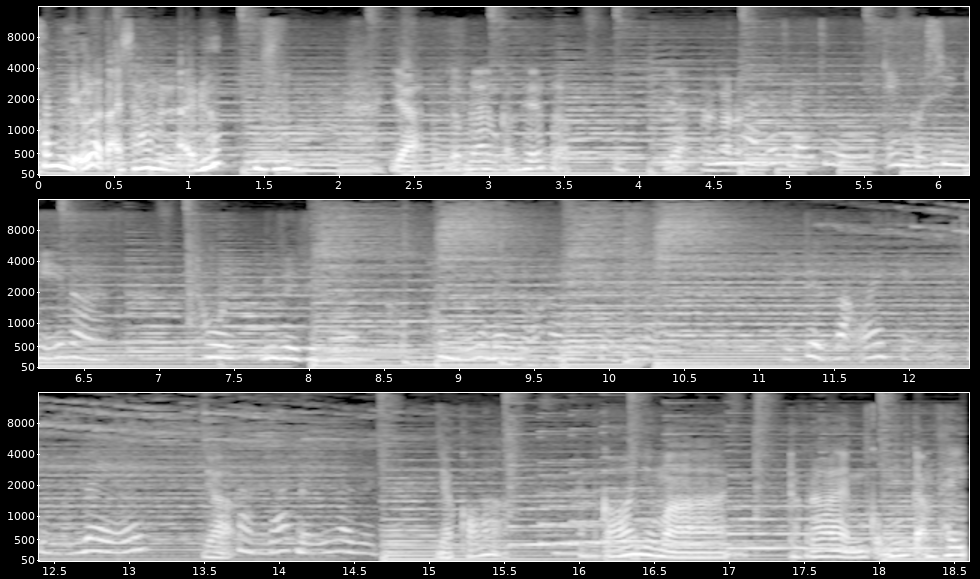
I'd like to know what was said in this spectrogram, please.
không hiểu là tại sao mình lại rớt. Ừ. Dạ. Lúc đó em cảm thấy rất là dạ. Nhưng mà lúc đấy thì em có suy nghĩ là thôi đi về việt nam không muốn ở đây nữa không? Kiểu thấy tuyệt vọng ấy kiểu chỉ muốn về ấy. Dạ. cảm giác đấy là gì dạ có em có nhưng mà thật ra em cũng cảm thấy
